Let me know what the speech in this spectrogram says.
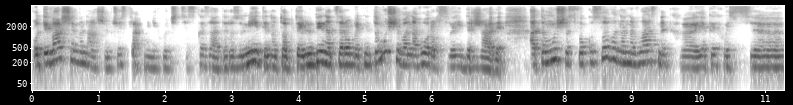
от і вашим, і нашим, щось так мені хочеться сказати, розумієте? Ну тобто, людина це робить не тому, що вона ворог своїй державі, а тому, що сфокусована на власних е, якихось. е,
